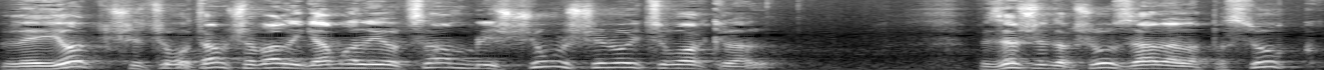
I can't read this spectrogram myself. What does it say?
להיות שצורתם שווה לגמרי ליוצרם בלי שום שינוי צורה כלל. וזה שדרשו ז"ל על הפסוק,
